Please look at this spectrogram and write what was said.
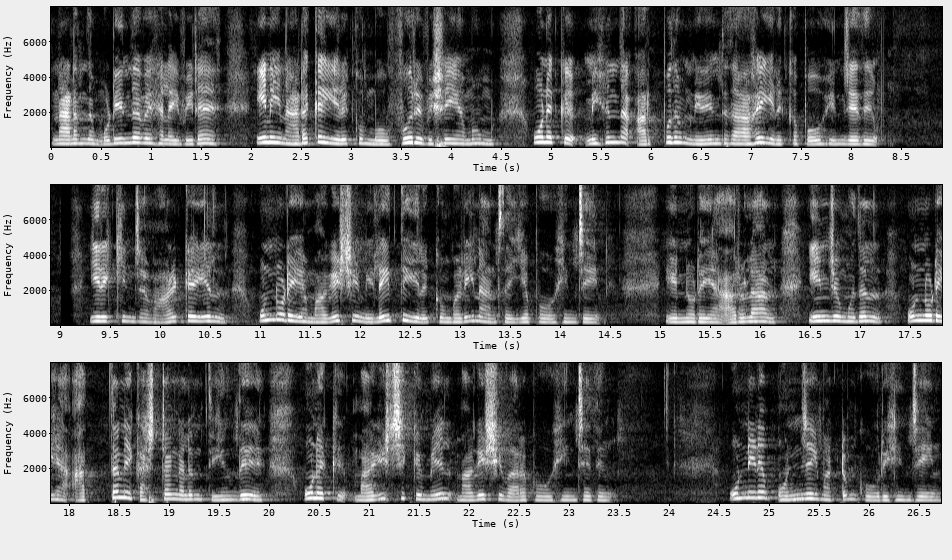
நடந்து முடிந்தவைகளை விட இனி நடக்க இருக்கும் ஒவ்வொரு விஷயமும் உனக்கு மிகுந்த அற்புதம் நிறைந்ததாக இருக்கப் போகின்றது. இருக்கின்ற வாழ்க்கையில் உன்னுடைய மகிழ்ச்சி நிலைத்து இருக்கும்படி நான் செய்ய போகின்றேன். என்னுடைய அருளால் இன்று முதல் உன்னுடைய அத்தனை கஷ்டங்களும் தீர்ந்து உனக்கு மகிழ்ச்சிக்கு மேல் மகிழ்ச்சி வரப்போகின்றது உன்னிடம் ஒன்றை மட்டும் கூறுகின்றேன்.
